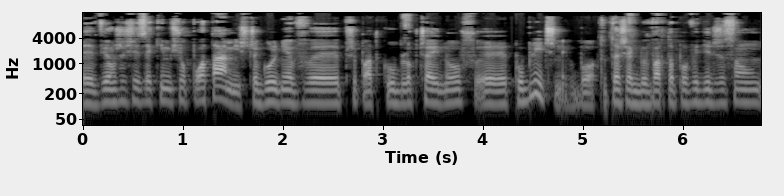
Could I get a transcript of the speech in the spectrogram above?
y, wiąże się z jakimiś opłatami, szczególnie w przypadku blockchainów y, publicznych, bo tu też jakby warto powiedzieć, że są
